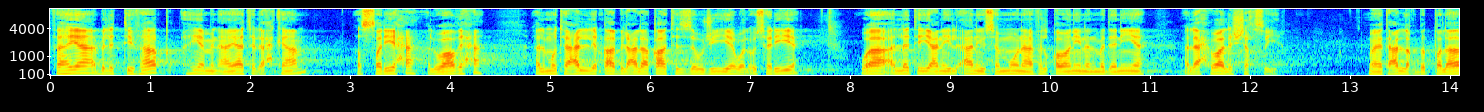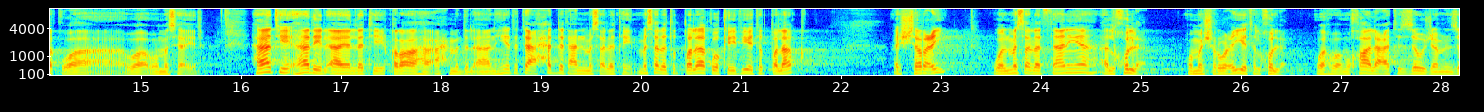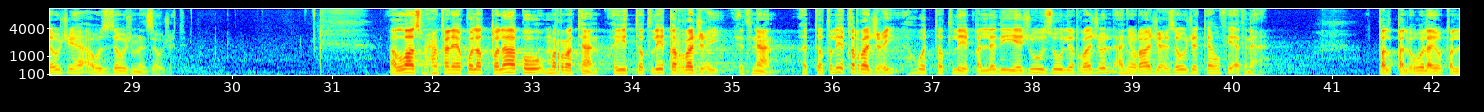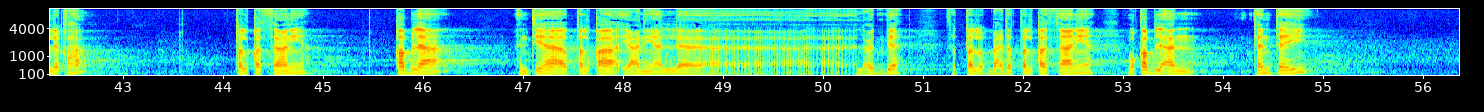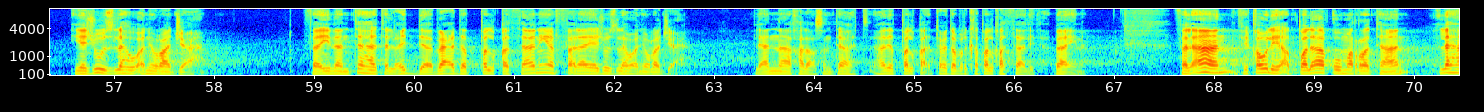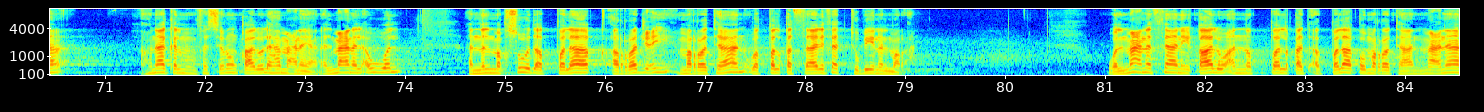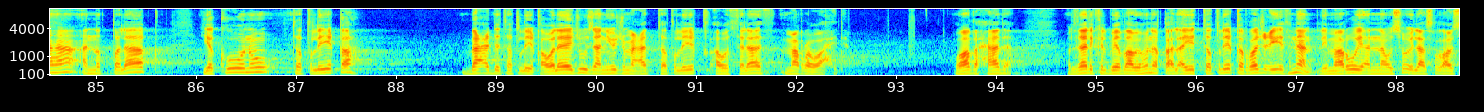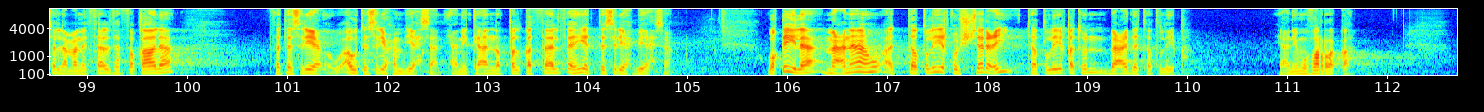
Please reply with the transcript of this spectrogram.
فهي بالاتفاق هي من آيات الأحكام الصريحة الواضحة المتعلقة بالعلاقات الزوجية والأسرية والتي يعني الآن يسمونها في القوانين المدنية الأحوال الشخصية ما يتعلق بالطلاق ومسائله هذه هذه الآية التي قرأها أحمد الآن هي تتحدث عن مسألتين مسألة الطلاق وكيفية الطلاق الشرعي والمسألة الثانية الخلع ومشروعية الخلع وهو مخالعة الزوجة من زوجها أو الزوج من زوجته. الله سبحانه وتعالى يقول الطلاق مرتان أي التطليق الرجعي اثنان. التطليق الرجعي هو التطليق الذي يجوز للرجل أن يراجع زوجته في أثناءه الطلقة الأولى يطلقها الطلقة الثانية قبل انتهاء الطلقة يعني العدة في الطلق بعد الطلقة الثانية وقبل أن تنتهي يجوز له أن يراجعها. فإذا انتهت العدة بعد الطلقة الثانية فلا يجوز له أن يراجعها لأنها خلاص انتهت. هذه الطلقة تعتبر كطلقة ثالثة بائنة. فالآن في قوله الطلاق مرتان لها هناك المفسرون قالوا لها معنيان. المعنى الأول أن المقصود الطلاق الرجعي مرتان والطلقة الثالثة تبين المرأة. والمعنى الثاني قالوا أن الطلقة الطلاق مرتان. معناها أن الطلاق يكون تطليقة بعد تطليقة ولا يجوز أن يجمع التطليق أو الثلاث مرة واحدة. واضح هذا؟ ولذلك البيضاوي هنا قال أي التطليق الرجعي اثنان. لما روي أنه سئل صلى الله عليه وسلم عن الثالثة فقال فتسريح أو تسريح بإحسان. يعني كأن الطلقة الثالثة هي التسريح بإحسان. وقيل معناه التطليق الشرعي تطليقة بعد تطليقة يعني مفرقة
